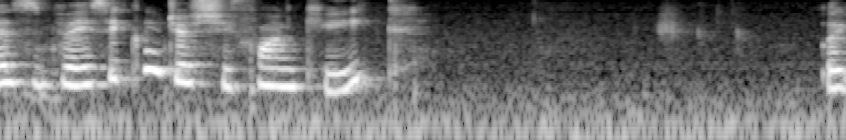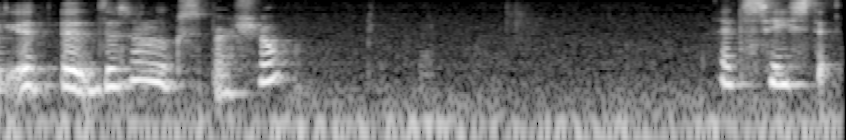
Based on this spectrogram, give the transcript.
It's basically just chiffon cake. Like it, it doesn't look special. Taste it.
